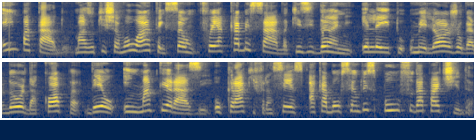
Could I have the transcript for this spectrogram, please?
empatado, mas o que chamou a atenção foi a cabeçada que Zidane, eleito o melhor jogador da Copa, deu em Materazzi. O craque francês acabou sendo expulso da partida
